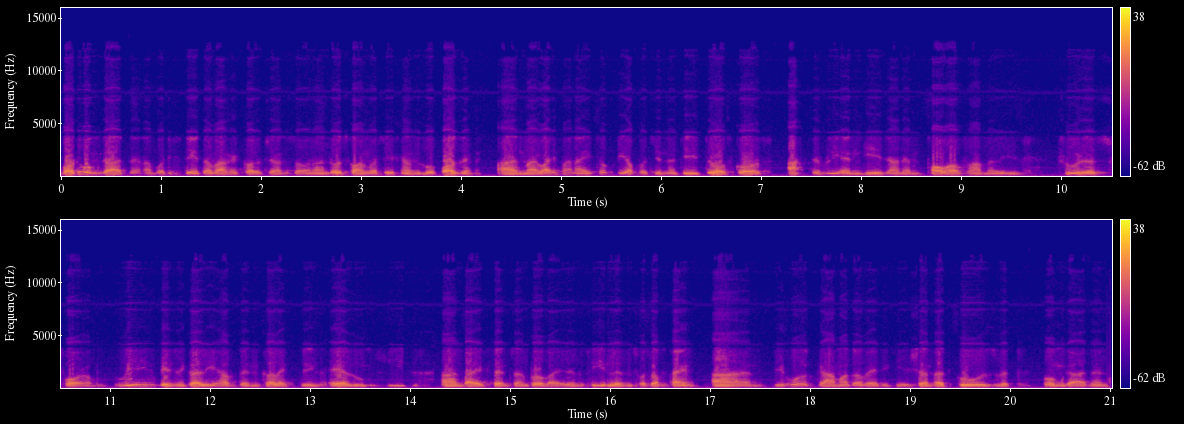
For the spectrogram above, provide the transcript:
about home gardening, about the state of agriculture and so on, and those conversations were buzzing. And my wife and I took the opportunity to, of course, actively engage and empower families through this forum. We basically have been collecting heirloom seeds and by extension providing seedlings for some time and the whole gamut of education that goes with home gardening.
